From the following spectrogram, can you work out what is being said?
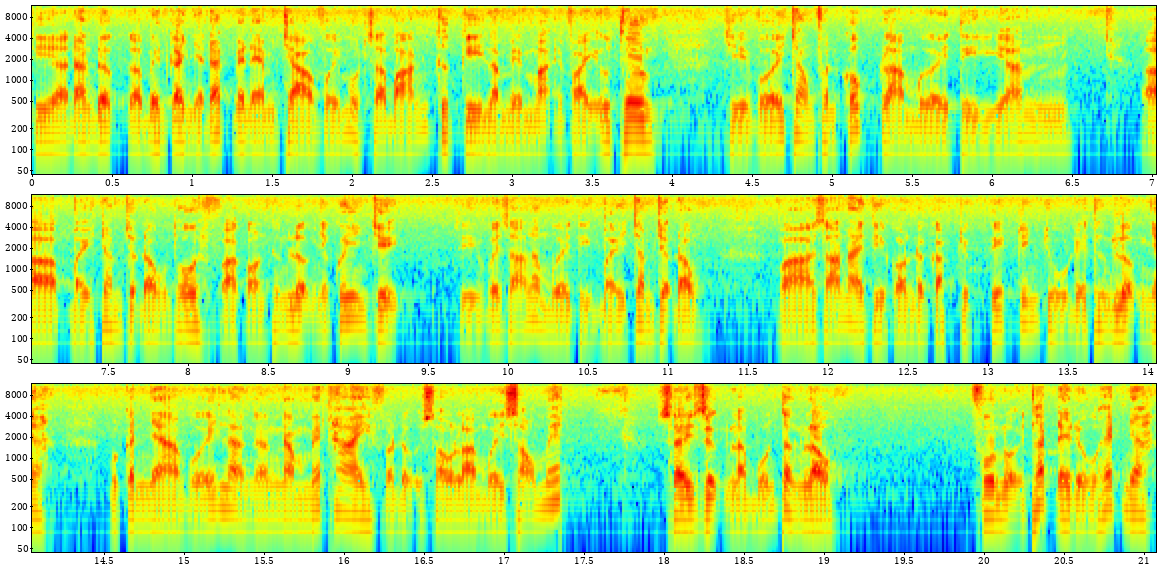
Thì à, đang được à, bên kênh nhà đất bên em chào với một giá bán cực kỳ là mềm mại và yêu thương. Chỉ với trong phân khúc là 10 tỷ um, à, 700 triệu đồng thôi và còn thương lượng nha quý anh chị. Chỉ với giá là 10 tỷ 700 triệu đồng và giá này thì còn được gặp trực tiếp chính chủ để thương lượng nha. Một căn nhà với là ngang 5m2 và độ sâu là 16m. Xây dựng là 4 tầng lầu. Full nội thất đầy đủ hết nha.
